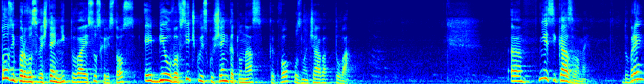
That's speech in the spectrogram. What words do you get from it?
този първосвещеник, това е Исус Христос, е бил във всичко изкушен като нас, какво означава това? А, ние си казваме, добре,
